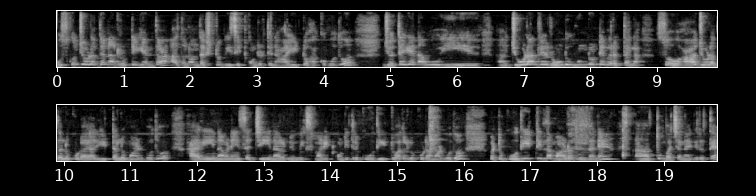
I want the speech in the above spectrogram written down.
ಮುಸ್ಕಿನ ಜೋಳದ ನಾನು ರೊಟ್ಟಿಗೆ ಅಂತ ಅದನ್ನೊಂದಷ್ಟು ಬೀಸಿಟ್ಕೊಂಡಿರ್ತೀನಿ. ಆ ಹಿಟ್ಟು ಹಾಕೋಬೋದು. ಜೊತೆಗೆ ನಾವು ಈ ಜೋಳ ಅಂದರೆ ರೌಂಡು ಉಂಡುಂಡೆ ಬರುತ್ತಲ್ಲ. ಸೊ ಆ ಜೋಳದಲ್ಲೂ ಕೂಡ ಹಿಟ್ಟಲ್ಲೂ ಮಾಡ್ಬೋದು. ಹಾಗೆ ನವಣೆ, ಸಜ್ಜಿ ಏನಾದ್ರು ನೀವು ಮಿಕ್ಸ್ ಮಾಡಿ ಇಟ್ಕೊಂಡಿದ್ರೆ ಗೋಧಿ ಹಿಟ್ಟು ಅದರಲ್ಲೂ ಕೂಡ ಮಾಡ್ಬೋದು. ಬಟ್ ಗೋಧಿ ಹಿಟ್ಟಿಂದ ಮಾಡೋದ್ರಿಂದನೇ ತುಂಬ ಚೆನ್ನಾಗಿರುತ್ತೆ.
